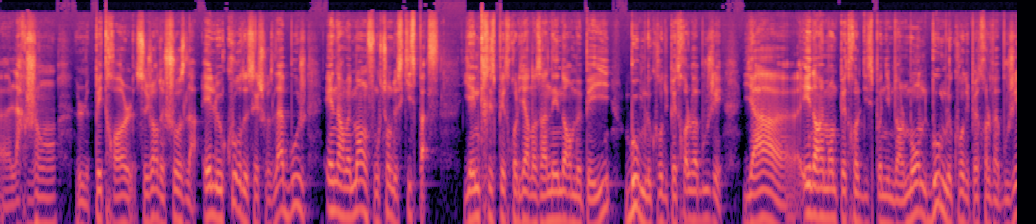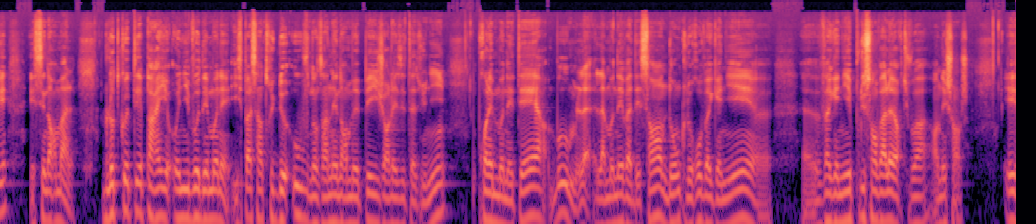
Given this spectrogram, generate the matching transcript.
euh, l'argent, le pétrole, ce genre de choses-là. Et le cours de ces choses-là bouge énormément en fonction de ce qui se passe il y a une crise pétrolière dans un énorme pays, boum, le cours du pétrole va bouger. Il y a euh, énormément de pétrole disponible dans le monde, boum, le cours du pétrole va bouger, et c'est normal. De l'autre côté, pareil, au niveau des monnaies, il se passe un truc de ouf dans un énorme pays, genre les États-Unis, problème monétaire, boum, la, monnaie va descendre, donc l'euro va gagner, euh, euh, va gagner plus en valeur, tu vois, en échange. Et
